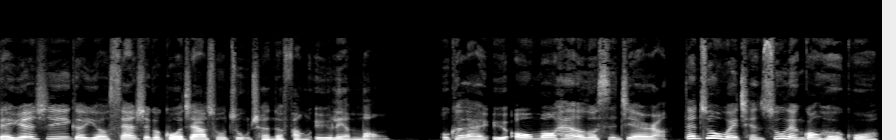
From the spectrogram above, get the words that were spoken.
北约是一个由三十个国家所组成的防御联盟。乌克兰与欧盟和俄罗斯接壤，但作为前苏联共和国，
